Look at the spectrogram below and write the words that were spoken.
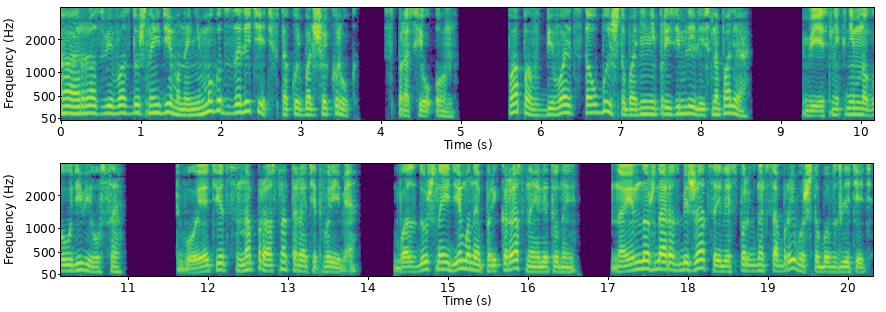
«А разве воздушные демоны не могут залететь в такой большой круг?» – спросил он. «Папа вбивает столбы, чтобы они не приземлились на поля. Вестник немного удивился. «Твой отец напрасно тратит время. Воздушные демоны – прекрасные летуны, но им нужно разбежаться или спрыгнуть с обрыва, чтобы взлететь.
